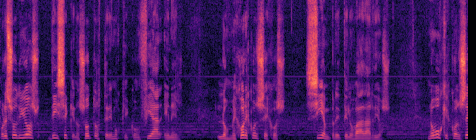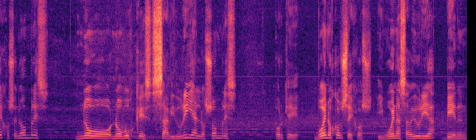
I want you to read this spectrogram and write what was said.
Por eso Dios dice que nosotros tenemos que confiar en Él. Los mejores consejos siempre te los va a dar Dios. No busques consejos en hombres, no, no busques sabiduría en los hombres, porque buenos consejos y buena sabiduría vienen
